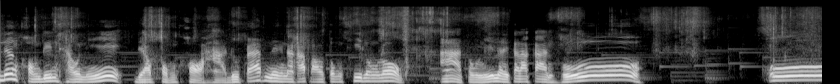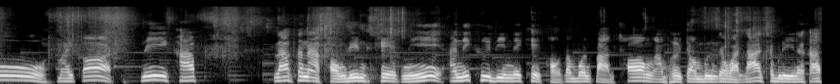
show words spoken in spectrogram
เรื่องของดินแถวนี้ เดี๋ยวผมขอหาดูแป๊บหนึ่งนะครับ เอาตรงที่โล่งๆอ่า ตรงนี้เลยก็แล้วกันโอ้โอ้ my god นี่ครับ ลักษณะของดินเขตนี้ อันนี้คือดินในเขตของตำบลปากช่องอำเภอจอมบึงจังหวัดราชบุรีนะครับ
